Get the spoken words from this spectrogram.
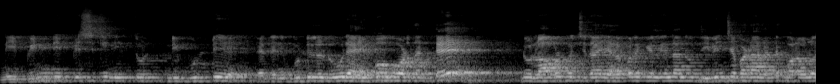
నీ పిండి పిసికి నీ తు నీ బుడ్డి లేదా నీ బుడ్డిలో నూనె అయిపోకూడదంటే నువ్వు లోపలికి వచ్చినా ఎలపలికి వెళ్ళినా నువ్వు దీవించబడాలంటే పొలంలో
